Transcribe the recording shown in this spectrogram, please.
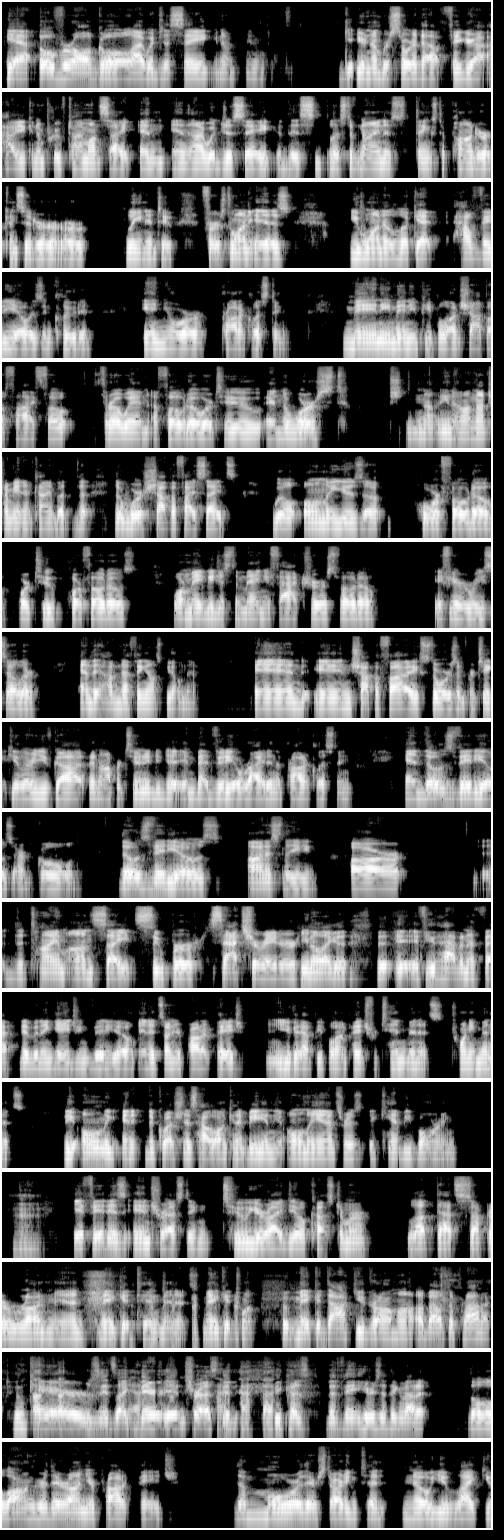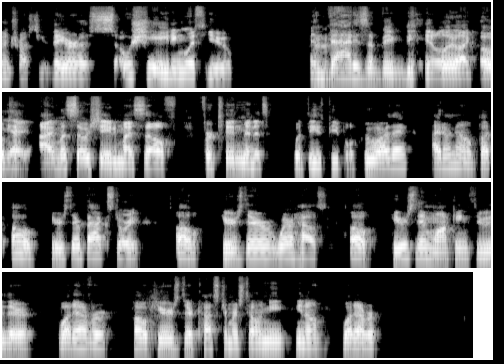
yeah overall goal i would just say you know get your numbers sorted out figure out how you can improve time on site and and i would just say this list of nine is things to ponder or consider or lean into first one is you want to look at how video is included in your product listing. Many, many people on Shopify fo- throw in a photo or two, and the worst, not you know, I'm not trying to be unkind, but the the worst Shopify sites will only use a poor photo or two poor photos, or maybe just the manufacturer's photo if you're a reseller, and they have nothing else beyond that. And in Shopify stores in particular, you've got an opportunity to embed video right in the product listing. And those videos are gold. Those videos, honestly, are the time on site super saturator. You know, like a, if you have an effective and engaging video and it's on your product page, you could have people on a page for 10 minutes, 20 minutes. The only, and the question is, how long can it be? And the only answer is, it can't be boring. Hmm if it is interesting to your ideal customer, let that sucker run, man. Make it 10 minutes, make it 20, but make a docudrama about the product. Who cares? It's like yeah. they're interested because the thing, here's the thing about it. The longer they're on your product page, the more they're starting to know you, like you, and trust you. They are associating with you. And mm. that is a big deal. They're like, okay, yeah. I'm associating myself for 10 minutes with these people. Who are they? I don't know. But oh, here's their backstory. Oh, here's their warehouse. Oh, here's them walking through their whatever. Oh, here's their customers telling me, you know, whatever.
